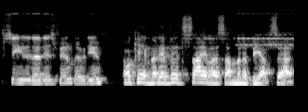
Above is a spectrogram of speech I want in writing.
see who that is, Field? Over to you. Okay, but if it's Silas, I'm going to be upset.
